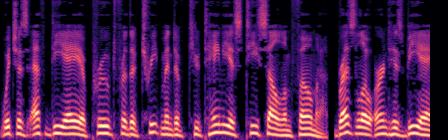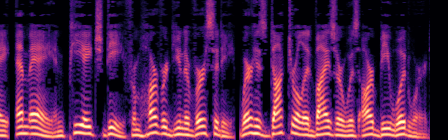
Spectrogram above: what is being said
which is FDA approved for the treatment of cutaneous T-cell lymphoma. Breslow earned his BA, MA and PhD from Harvard University, where his doctoral advisor was R. B. Woodward.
